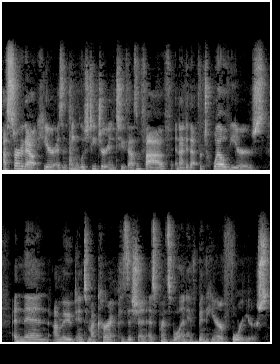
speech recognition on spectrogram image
I started out here as an English teacher in 2005, and I did that for 12 years. And then I moved into my current position as principal and have been here four years.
